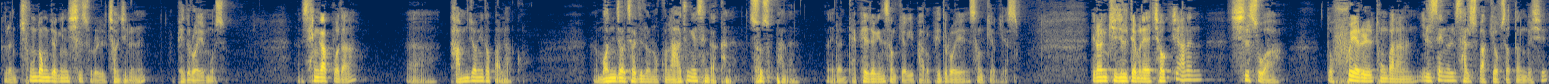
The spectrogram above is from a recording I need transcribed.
그런 충동적인 실수를 저지르는 베드로의 모습. 생각보다 아, 감정이 더 빨랐고 먼저 저질러 놓고 나중에 생각하는 수습하는 이런 대표적인 성격이 바로 베드로의 성격이었습니다. 이런 기질 때문에 적지 않은 실수와 또 후회를 동반하는 일생을 살 수밖에 없었던 것이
